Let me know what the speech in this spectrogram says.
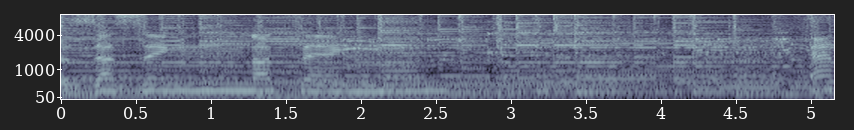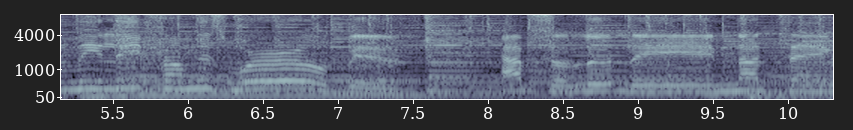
possessing nothing. And we leave from this world with absolutely nothing.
